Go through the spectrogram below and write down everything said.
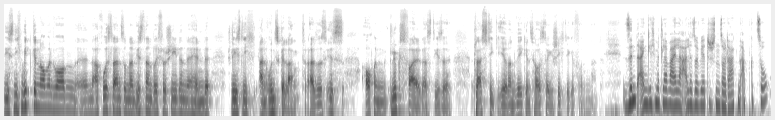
die ist nicht mitgenommen worden äh, nach Russland, sondern ist dann durch verschiedene Hände schließlich an uns gelangt. Also es ist auch ein Glücksfall, dass diese Plastik ihren Weg ins Haus der Geschichte gefunden hat. Sind eigentlich mittlerweile alle sowjetischen Soldaten abgezogen?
